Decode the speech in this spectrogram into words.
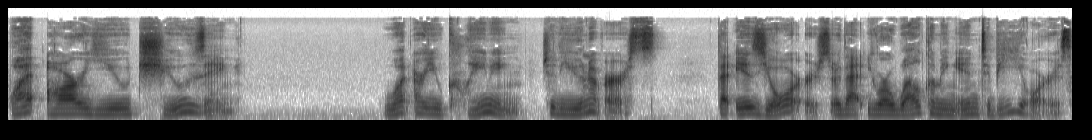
what are you choosing? What are you claiming to the universe? that is yours or that you're welcoming in to be yours.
